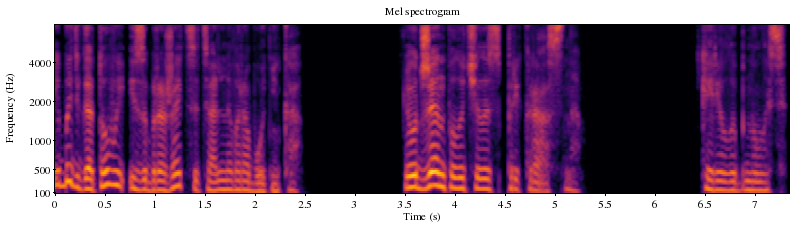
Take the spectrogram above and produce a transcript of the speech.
и быть готовой изображать социального работника. У Джен получилось прекрасно. Кэрри улыбнулась.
